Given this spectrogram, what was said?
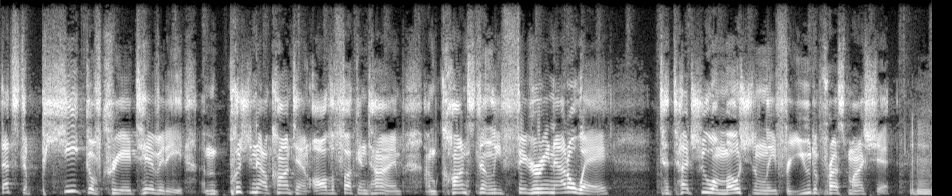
that's the peak of creativity. I'm pushing out content all the fucking time. I'm constantly figuring out a way to touch you emotionally for you to press my shit. Mm-hmm.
